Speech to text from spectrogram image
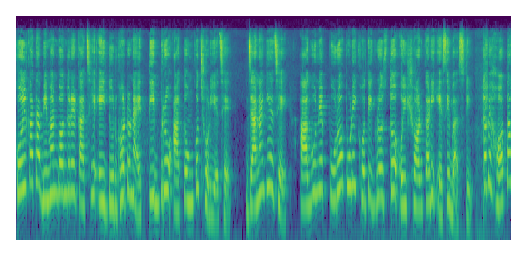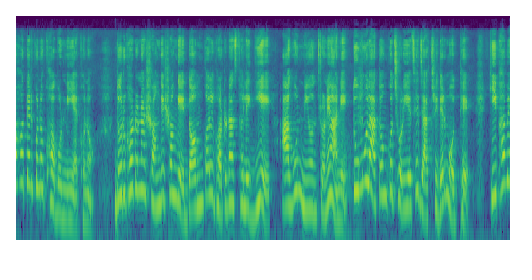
কলকাতা বিমানবন্দরের কাছে এই দুর্ঘটনায় তীব্র আতঙ্ক ছড়িয়েছে। জানা গিয়েছে আগুনে পুরোপুরি ক্ষতিগ্রস্ত ওই সরকারি এসি বাসটি। তবে হতাহতের কোনো খবর নেই এখনও। দুর্ঘটনার সঙ্গে সঙ্গে দমকল ঘটনাস্থলে গিয়ে আগুন নিয়ন্ত্রণে আনে। তুমুল আতঙ্ক ছড়িয়েছে যাত্রীদের মধ্যে। কীভাবে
